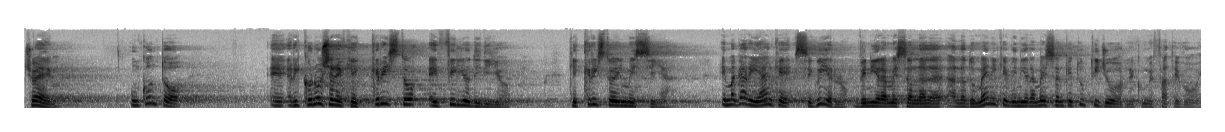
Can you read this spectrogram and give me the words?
Cioè, un conto è riconoscere che Cristo è il figlio di Dio, che Cristo è il Messia e magari anche seguirlo, venire a messa alla, alla domenica e venire a messa anche tutti i giorni come fate voi.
